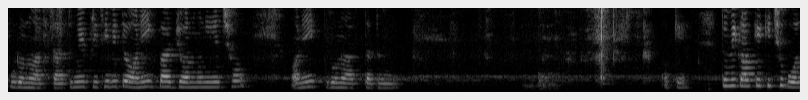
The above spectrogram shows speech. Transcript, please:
পুরনো আত্মা। তুমি পৃথিবীতে অনেকবার জন্ম নিয়েছো। অনেক পুরনো আত্মা তুমি। ওকে তুমি কাউকে কিছু বল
